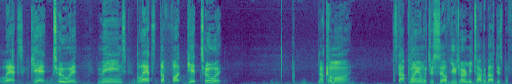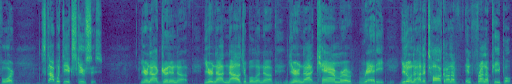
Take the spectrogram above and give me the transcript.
let's get to it means let's the fuck get to it. Now come on. Stop playing with yourself. You've heard me talk about this before. Stop with the excuses. You're not good enough. You're not knowledgeable enough. You're not camera ready. You don't know how to talk on a, in front of people.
